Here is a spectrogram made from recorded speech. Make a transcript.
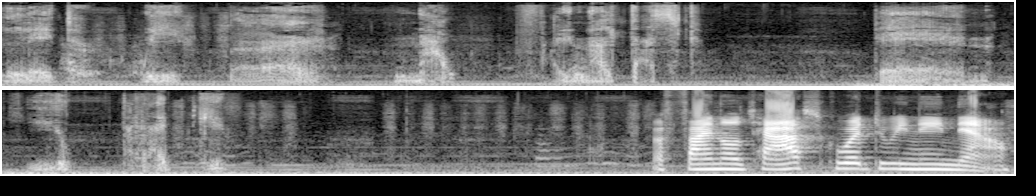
Later we burn. Now, final task. Then you tribe keep A final task? What do we need now?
